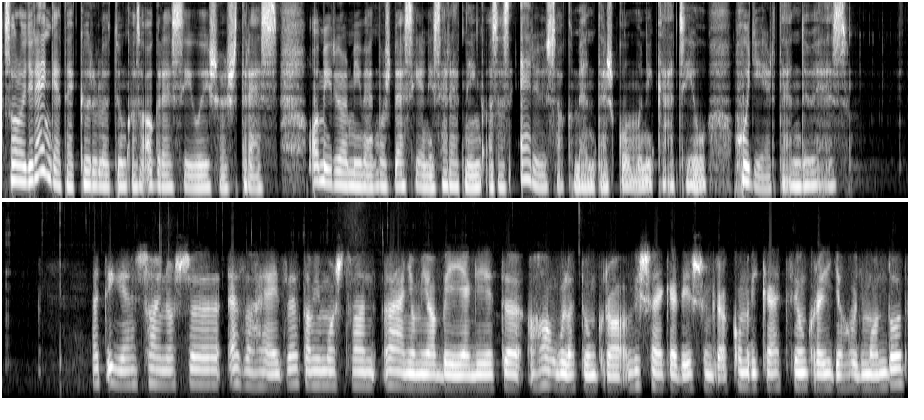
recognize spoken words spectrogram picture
szóval, hogy rengeteg körülöttünk az agresszió és a stressz. Amiről mi meg most beszélni szeretnénk, az az erőszakmentes kommunikáció. Hogy értendő? Jellemző ez? Hát igen, sajnos ez a helyzet, ami most van, rányomja a bélyegét a hangulatunkra, a viselkedésünkre, a kommunikációnkra, így ahogy mondod,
